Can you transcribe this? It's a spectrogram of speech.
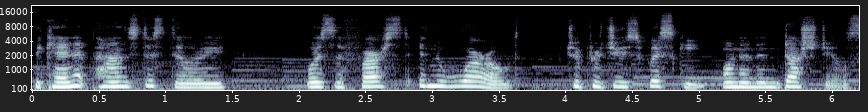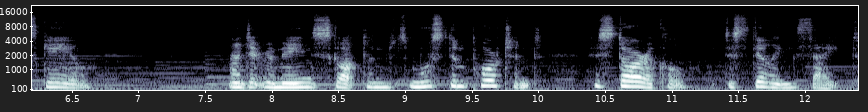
The Kennet Pans distillery was the first in the world to produce whisky on an industrial scale, and it remains Scotland's most important historical distilling site.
